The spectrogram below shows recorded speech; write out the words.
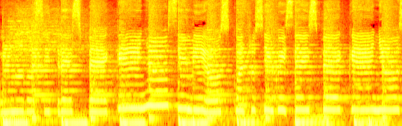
Uno, dos y tres. 4, 5 y 6 pequeños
